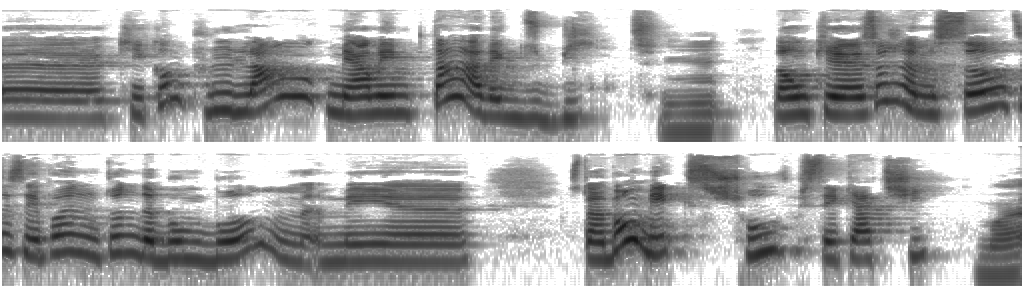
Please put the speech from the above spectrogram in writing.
euh, qui est comme plus lente, mais en même temps avec du beat. Mm. Donc, euh, ça, j'aime ça. Tu sais, c'est pas une tune de boom boom, mais euh, c'est un bon mix, je trouve, puis c'est catchy. Ouais.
